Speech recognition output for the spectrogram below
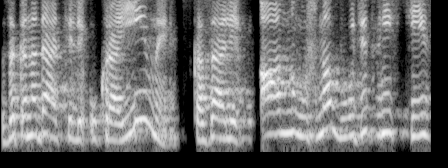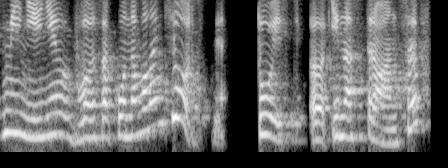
законодатели Украины сказали, а нужно будет внести изменения в закон о волонтерстве. То есть э, иностранцев,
